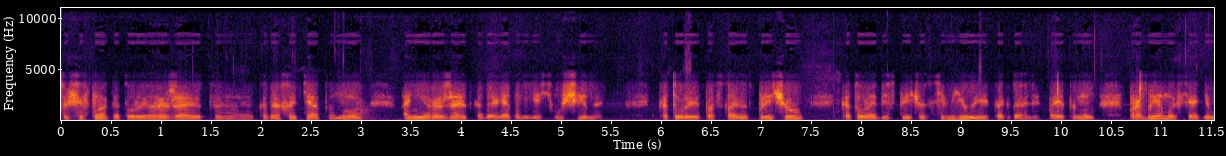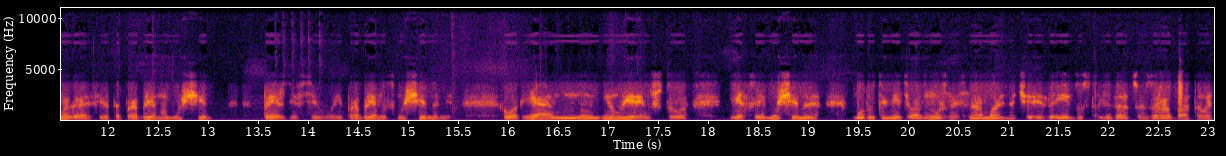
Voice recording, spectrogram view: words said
существа, которые рожают, э, когда хотят, но они рожают, когда рядом есть мужчины, которые подставят плечо, которые обеспечат семью и так далее. Поэтому проблема вся демографии – это проблема мужчин прежде всего, и проблемы с мужчинами. Вот, я ну, не уверен, что если мужчины будут иметь возможность нормально через реиндустриализацию зарабатывать,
